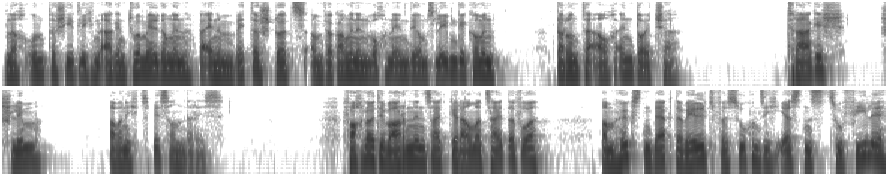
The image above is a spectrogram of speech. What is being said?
nach unterschiedlichen Agenturmeldungen bei einem Wettersturz am vergangenen Wochenende ums Leben gekommen, darunter auch ein Deutscher. Tragisch, schlimm, aber nichts Besonderes. Fachleute warnen seit geraumer Zeit davor, am höchsten Berg der Welt versuchen sich erstens zu viele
